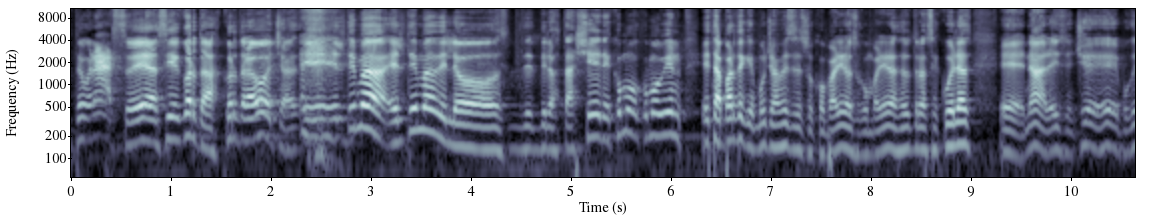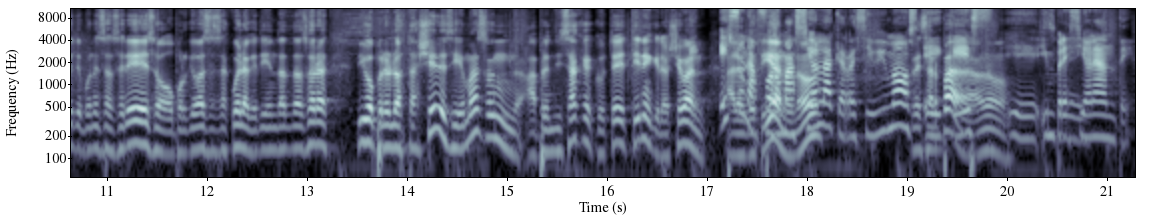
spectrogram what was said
Está buenazo, eh, así que corta, corta la bocha. Eh, el tema, el tema de los, de, de los talleres, ¿cómo, ¿cómo bien esta parte que muchas veces sus compañeros o compañeras de otras escuelas, eh, nada, le dicen, che, eh, ¿por qué te pones a hacer eso? O ¿por qué vas a esa escuela que tienen tantas horas? Digo, pero los talleres y demás son aprendizajes que ustedes tienen que los llevan Es a lo una cotidiano, formación ¿no? la que recibimos eh, que es ¿o no? eh, impresionante.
